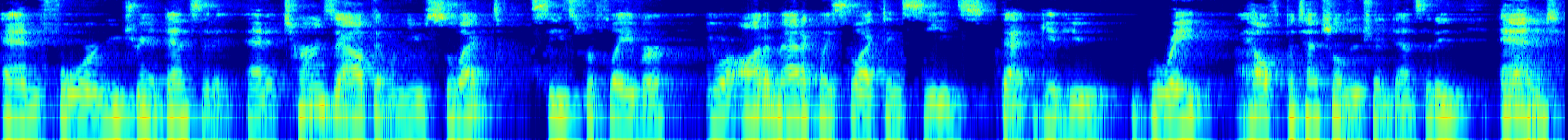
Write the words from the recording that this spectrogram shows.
and for nutrient density. And it turns out that when you select seeds for flavor, you are automatically selecting seeds that give you great health potential, nutrient density, and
